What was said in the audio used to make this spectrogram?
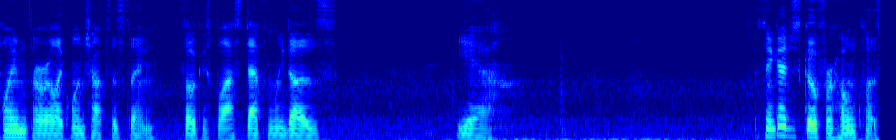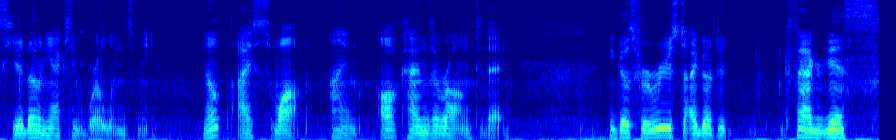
flamethrower like one-shots this thing. Focus Blast definitely does. Yeah. I think I just go for Hone Claws here though and he actually whirlwinds me. Nope, I swap. I am all kinds of wrong today. He goes for Roost, I go to Cofagrigus.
